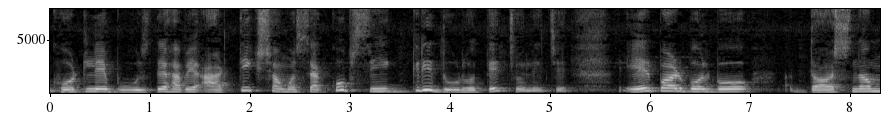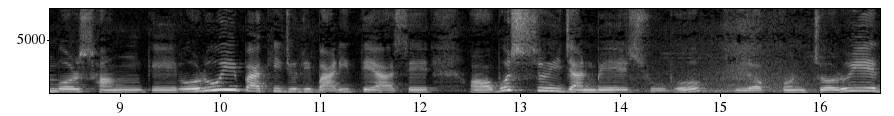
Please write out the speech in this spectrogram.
ঘটলে বুঝতে হবে আর্থিক সমস্যা খুব শীঘ্রই দূর হতে চলেছে। এরপর বলব, দশ নম্বর সঙ্গে চড়ুই পাখি যদি বাড়িতে আসে, অবশ্যই জানবে শুভ লক্ষণ। চড়ুইয়ের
